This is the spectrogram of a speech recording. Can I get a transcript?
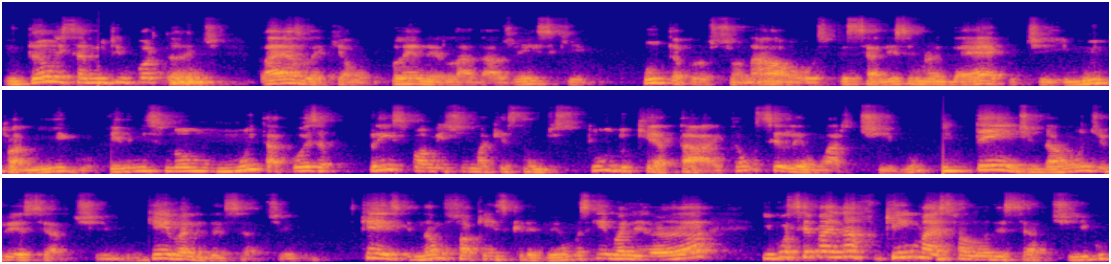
Então, isso é muito importante. Leslie, que é o planner lá da agência, que puta profissional, especialista em brand equity e muito amigo, ele me ensinou muita coisa, principalmente numa questão de estudo, que é, tá, então você lê um artigo, entende de onde veio esse artigo, quem ler esse artigo, quem, não só quem escreveu, mas quem ler, ah, e você vai na quem mais falou desse artigo,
